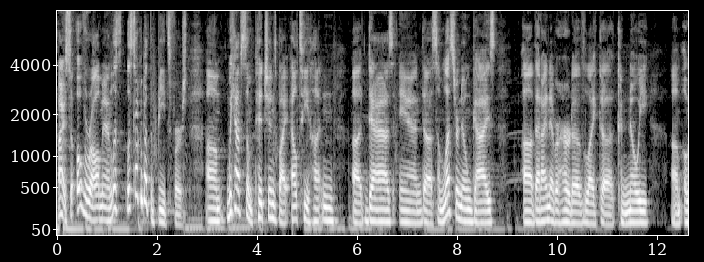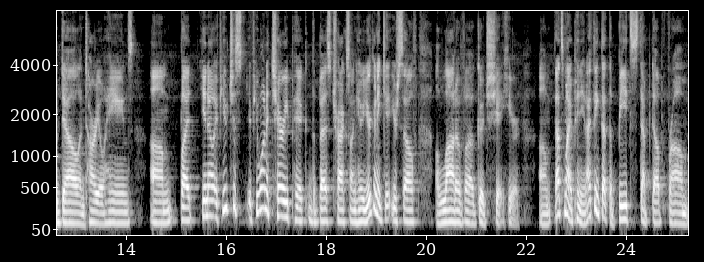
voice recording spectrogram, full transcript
All right, so overall, man, let's let's talk about the beats first. Um, we have some pitch-ins by LT Hutton, uh, Daz, and uh, some lesser-known guys uh, that I never heard of, like uh, Kanoe, um, Odell, and Tario Haynes. Um, but you know, if you just if you want to cherry pick the best tracks on here, you're going to get yourself a lot of uh, good shit here. Um, that's my opinion. I think that the beats stepped up from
